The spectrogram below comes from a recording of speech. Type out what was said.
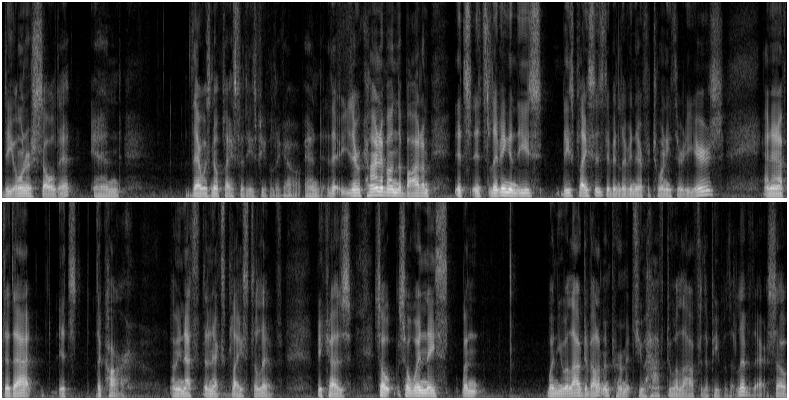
the owners sold it, and there was no place for these people to go, and they were kind of on the bottom. It's it's living in these these places. They've been living there for 20, 30 years, and then after that, it's the car. I mean, that's the next place to live, because so so when they when when you allow development permits, you have to allow for the people that live there. So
